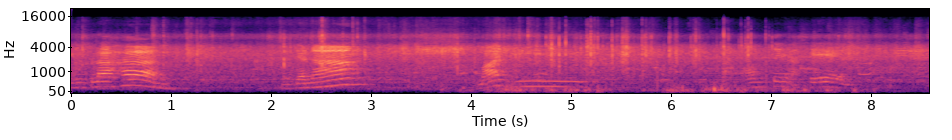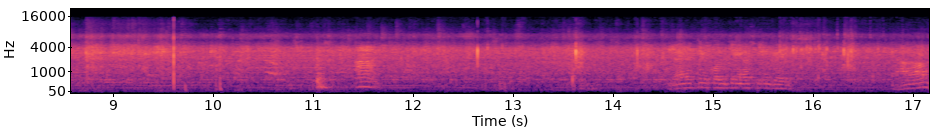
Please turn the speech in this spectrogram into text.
Timplahan. Lagyan ng magic. Kaunting asin. Ah. Natin yung konting asin guys. Yan.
